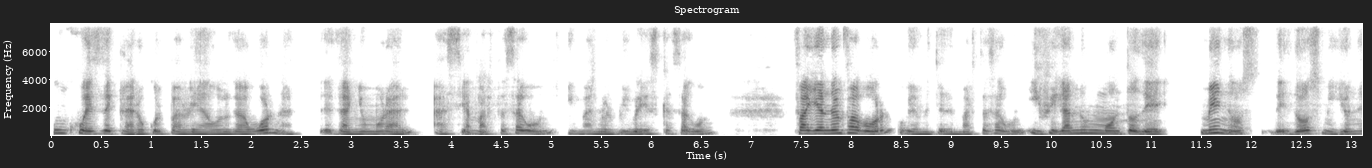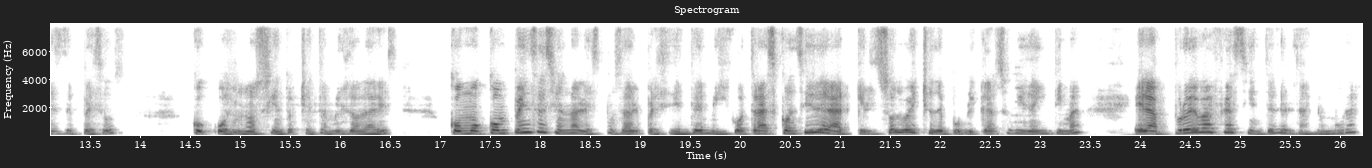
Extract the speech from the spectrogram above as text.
un juez declaró culpable a Olga Warner de daño moral hacia Marta Sagún y Manuel Vibresca Sagún, fallando en favor, obviamente, de Marta Sagún y fijando un monto de menos de 2 millones de pesos, con unos 180 mil dólares, como compensación a la esposa del presidente de México tras considerar que el solo hecho de publicar su vida íntima era prueba fehaciente del daño moral.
